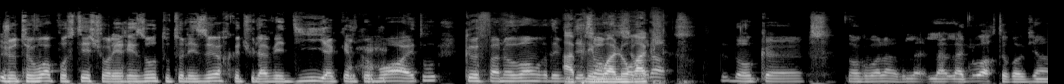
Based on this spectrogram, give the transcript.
je te vois poster sur les réseaux toutes les heures que tu l'avais dit il y a quelques mois et tout, que fin novembre, début Appelez-moi décembre, serait l'oracle. Donc, euh, donc voilà, la, la, la gloire te revient,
